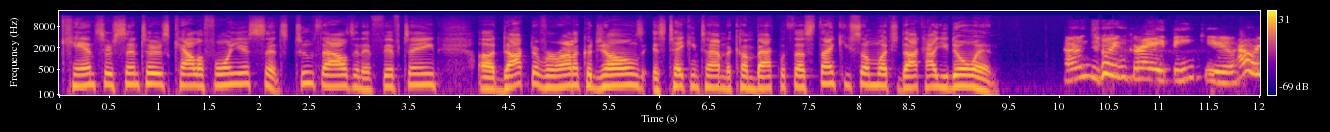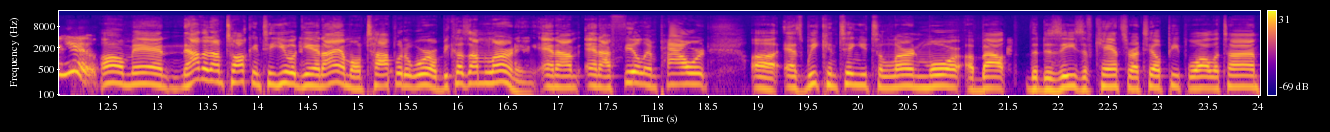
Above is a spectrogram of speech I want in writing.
Cancer Centers, California, since 2015. Uh, Dr. Veronica Jones is taking time to come back with us. Thank you so much, Doc. How you doing? I'm doing great. Thank you. How are you? Oh man, now that I'm talking to you again, I am on top of the world because I'm learning and I'm and I feel empowered uh, as we continue to learn more about the disease of cancer. I tell people all the time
